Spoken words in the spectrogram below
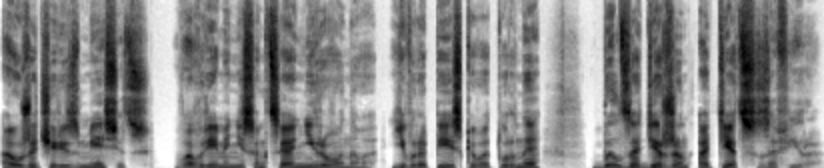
А уже через месяц, во время несанкционированного европейского турне, был задержан отец Зафира.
